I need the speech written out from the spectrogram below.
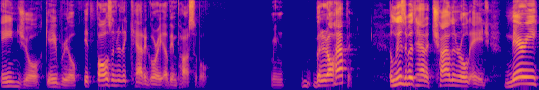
angel, Gabriel, it falls under the category of impossible. I mean, but it all happened. Elizabeth had a child in her old age. Mary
